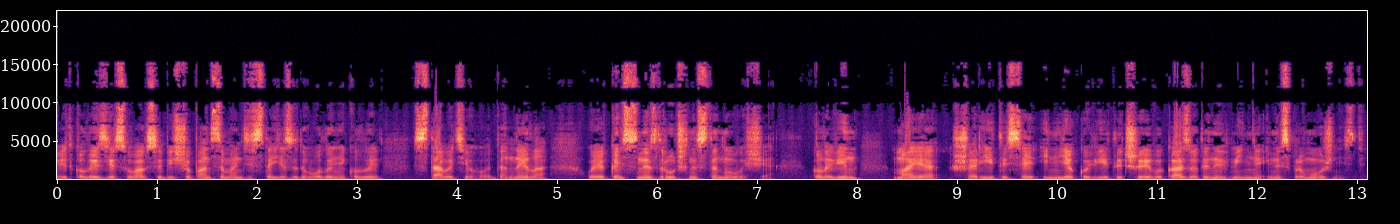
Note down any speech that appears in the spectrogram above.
відколи з'ясував собі, що пан Семен дістає задоволення, коли ставить його Данила у якесь незручне становище, коли він має шарітися і ніяковіти чи виказувати невміння і неспроможність.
